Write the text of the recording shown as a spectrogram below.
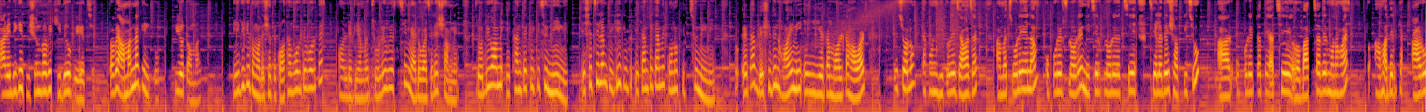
আর এদিকে ভীষণভাবে খিদেও পেয়েছে। তবে আমার না কিন্তু প্রিয়তমার এইদিকে তোমাদের সাথে কথা বলতে বলতে অলরেডি আমরা চলেও এসেছি ম্যাডো বাজারের সামনে। যদিও আমি এখান থেকে কিছু নিইনি, এসেছিলাম ঠিকই কিন্তু এখান থেকে আমি কোনো কিচ্ছু নিইনি। তো এটা বেশি দিন হয়নি এই এটা মলটা হওয়ার। তো চলো এখন ভিতরে যাওয়া যাক। আমরা চলে এলাম উপরের ফ্লোরে নিচের ফ্লোরে হচ্ছে ছেলেদের সব কিছু আর উপরেরটাতে আছে বাচ্চাদের মনে হয়। তো আমাদেরকে আরও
